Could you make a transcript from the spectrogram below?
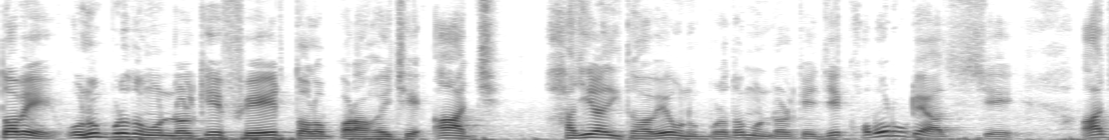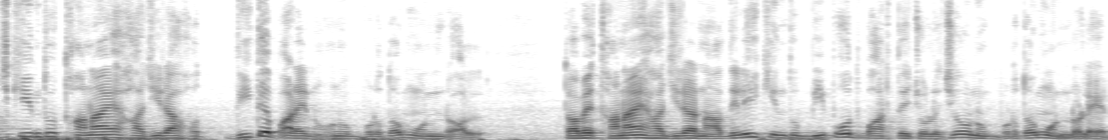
তবে অনুব্রত মণ্ডলকে ফের তলব করা হয়েছে আজ। হাজিরা দিতে হবে অনুব্রত মণ্ডলকে। যে খবর উঠে আসছে, আজ কিন্তু থানায় হাজিরা দিতে পারেন অনুব্রত মণ্ডল। তবে থানায় হাজিরা না দিলেই কিন্তু বিপদ বাড়তে চলেছে অনুব্রত মণ্ডলের।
